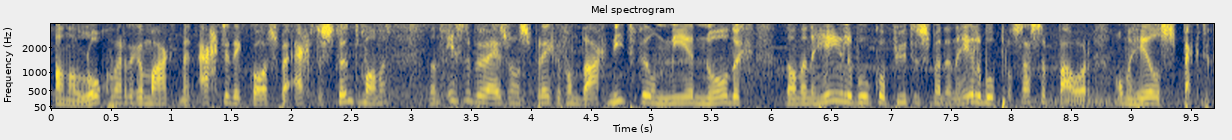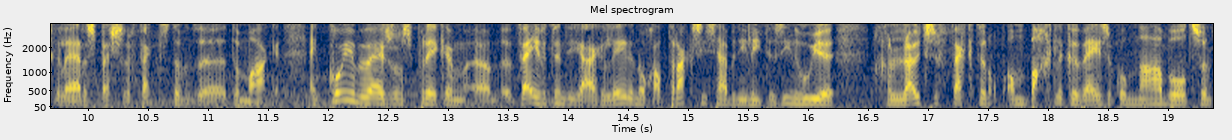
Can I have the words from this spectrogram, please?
analoog werden gemaakt. Met echte decors, met echte stuntmannen. Dan is er bij wijze van spreken vandaag niet veel meer nodig dan een heleboel computers met een heleboel processorpower. Om heel spectaculaire special effects te, te, maken. En kon je bij wijze van spreken eh, 25 jaar geleden nog attracties hebben die lieten zien hoe je geluidseffecten op ambachtelijke wijze kon nabootsen.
